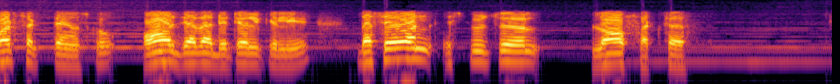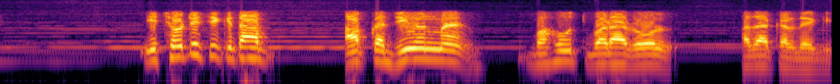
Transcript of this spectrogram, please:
पढ़ सकते हैं उसको और ज़्यादा डिटेल के लिए। The seven spiritual law of success ये छोटी सी किताब आपका जीवन में बहुत बड़ा रोल अदा कर देगी।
